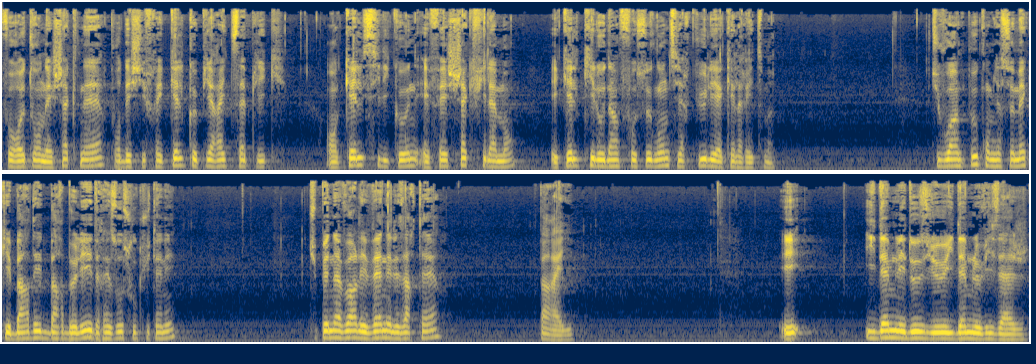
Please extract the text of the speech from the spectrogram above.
Faut retourner chaque nerf pour déchiffrer quel copyright s'applique, en quel silicone est fait chaque filament et quel kilo d'infos secondes circule et à quel rythme. Tu vois un peu combien ce mec est bardé de barbelés et de réseaux sous-cutanés? Tu peines à voir les veines et les artères? Pareil. Et Idem les deux yeux, idem le visage.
